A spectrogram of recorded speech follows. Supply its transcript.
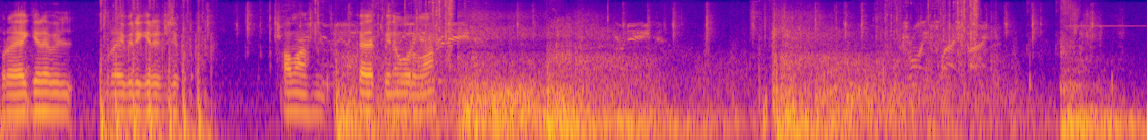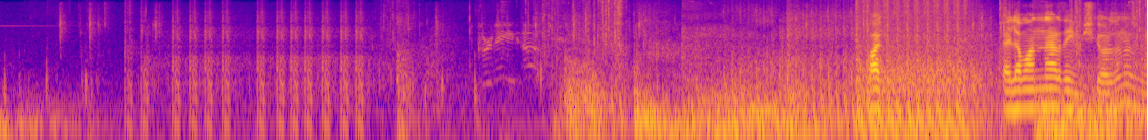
Buraya girebil buraya biri girecek. Aman dikkat et beni vurma. Bak eleman neredeymiş gördünüz mü?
